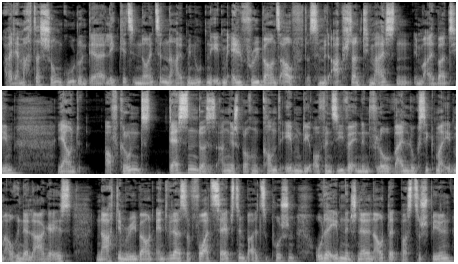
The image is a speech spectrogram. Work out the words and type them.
aber der macht das schon gut und der legt jetzt in 19,5 Minuten eben elf Rebounds auf. Das sind mit Abstand die meisten im Alba-Team. Ja, und aufgrund dessen, du hast es angesprochen, kommt eben die Offensive in den Flow, weil Luke Sigma eben auch in der Lage ist, nach dem Rebound entweder sofort selbst den Ball zu pushen oder eben den schnellen Outlet-Pass zu spielen.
